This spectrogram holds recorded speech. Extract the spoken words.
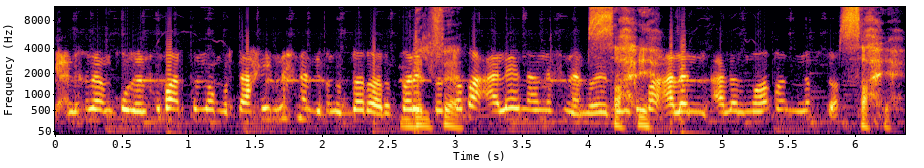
يعني خلينا نقول الكبار كلهم مرتاحين نحن اللي بنتضرر الطريق. بتنقطع علينا نحن صحيح. على على المواطن نفسه صحيح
